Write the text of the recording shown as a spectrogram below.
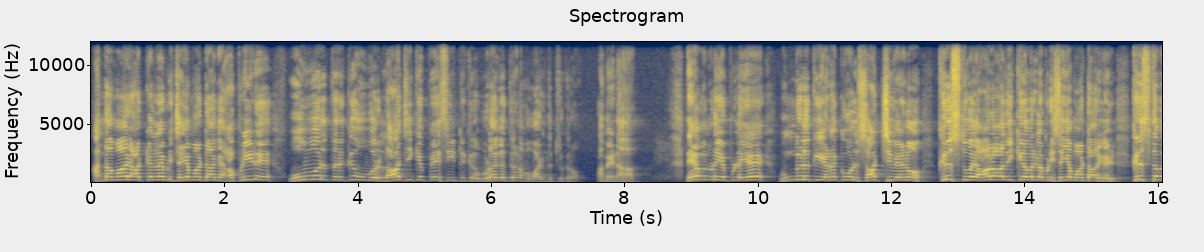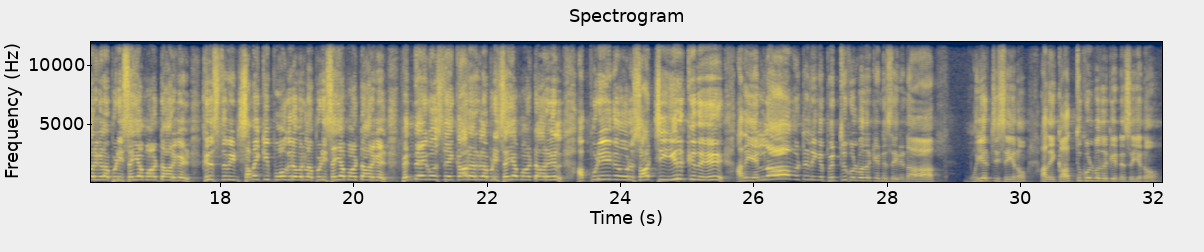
அந்த மாதிரி ஆட்கள்லாம் இப்படி செய்ய மாட்டாங்க. அப்படின்னு ஒவ்வொருத்தருக்கு ஒவ்வொரு லாஜிக்கை பேசிகிட்டு இருக்கிற உலகத்தில் நம்ம வாழ்ந்துட்டுருக்குறோம் ஆமேனா தேவனுடைய பிள்ளையே உங்களுக்கு எனக்கு ஒரு சாட்சி வேணும். கிறிஸ்துவை ஆராதிக்கிறவர்கள் அப்படி செய்ய மாட்டார்கள். கிறிஸ்தவர்கள் அப்படி செய்ய மாட்டார்கள். கிறிஸ்துவின் சபைக்கு போகிறவர்கள் அப்படி செய்ய மாட்டார்கள். பெந்தேகோஸ்தேக்காரர்கள் அப்படி செய்ய மாட்டார்கள். அப்படிங்கிற ஒரு சாட்சி இருக்குது. அதை எல்லாவற்றையும் நீங்கள் பெற்றுக்கொள்வதற்கு என்ன செய்யணும்னா முயற்சி செய்யணும். அதை காத்துக்கொள்வதற்கு என்ன செய்யணும்?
